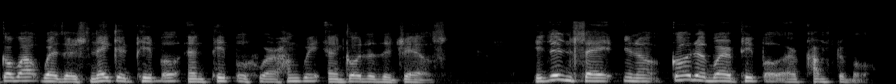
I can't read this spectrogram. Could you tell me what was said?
go out where there's naked people and people who are hungry and go to the jails. He didn't say, you know, go to where people are comfortable,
